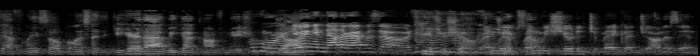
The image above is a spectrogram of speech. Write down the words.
Definitely. So, Melissa, did you hear that? We got confirmation from We're John. doing another episode. future show. When future we, episode. when we shoot in Jamaica, John is in.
